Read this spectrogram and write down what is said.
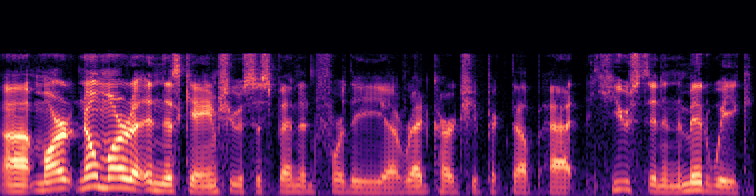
Uh, Mar- no Marta in this game. She was suspended for the uh, red card she picked up at Houston in the midweek.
